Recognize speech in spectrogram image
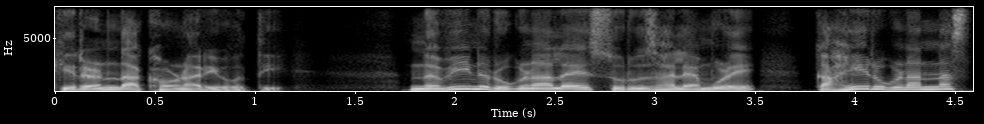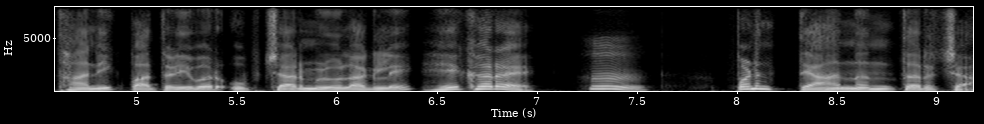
किरण दाखवणारी होती. नवीन रुग्णालय सुरू झाल्यामुळे काही रुग्णांना स्थानिक पातळीवर उपचार मिळू लागले हे खरंय. पण त्यानंतरच्या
